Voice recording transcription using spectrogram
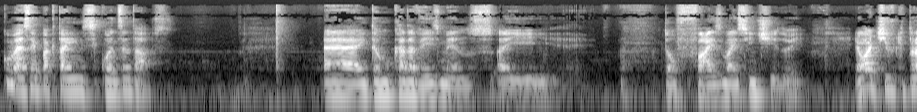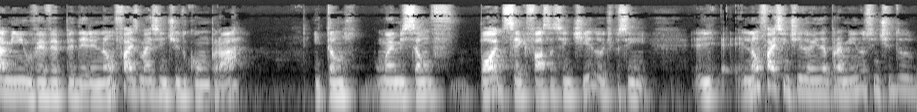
começa a impactar em 50 centavos. É, então, cada vez menos. Aí, então faz mais sentido aí. É um ativo que para mim o VVP dele não faz mais sentido comprar. Então, uma emissão pode ser que faça sentido. Tipo assim, ele, ele não faz sentido ainda para mim no sentido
